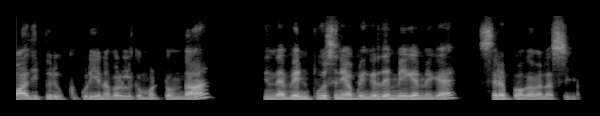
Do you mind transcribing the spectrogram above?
பாதிப்பு இருக்கக்கூடிய நபர்களுக்கு மட்டும் தான், இந்த வெண்பூசணி அப்படிங்கிறது மிக, மிக சிறப்பாக வேலை செய்யும்.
